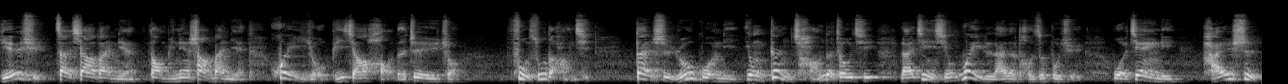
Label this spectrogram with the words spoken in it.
也许在下半年到明年上半年会有比较好的这一种复苏的行情。但是，如果你用更长的周期来进行未来的投资布局，我建议你。还是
